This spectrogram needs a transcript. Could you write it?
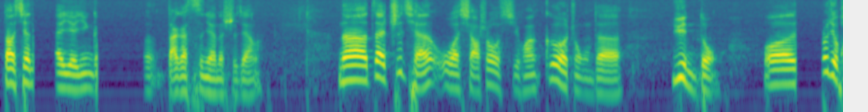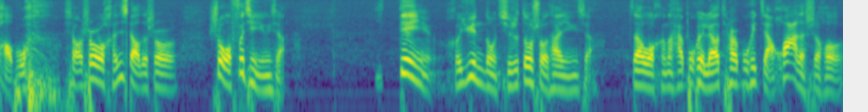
到现在也应该呃大概四年的时间了。那在之前，我小时候喜欢各种的运动，我。说就跑步，小时候很小的时候受我父亲影响，电影和运动其实都受他影响。在我可能还不会聊天、不会讲话的时候，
